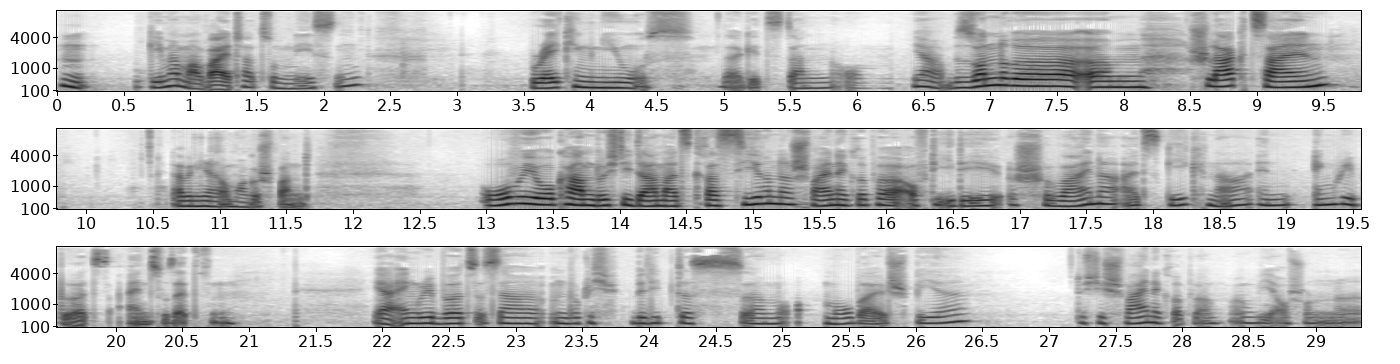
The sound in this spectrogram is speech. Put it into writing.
Hm. Gehen wir mal weiter zum nächsten. Breaking News. Da geht es dann um ja, besondere ähm, Schlagzeilen. Da bin ich ja auch mal gespannt. Rovio kam durch die damals grassierende Schweinegrippe auf die Idee, Schweine als Gegner in Angry Birds einzusetzen. Ja, Angry Birds ist ja ein wirklich beliebtes ähm, Mobile-Spiel. Durch die Schweinegrippe. Irgendwie auch schon eine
